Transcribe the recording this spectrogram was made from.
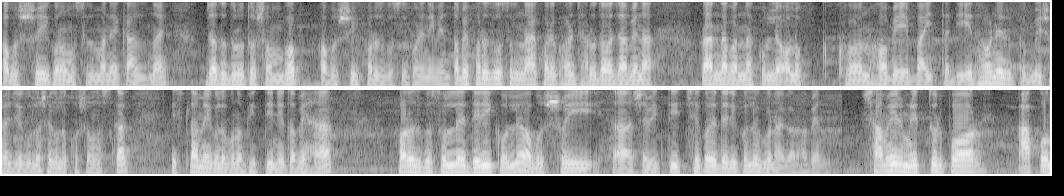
অবশ্যই কোনো মুসলমানের কাজ নয়। যত দ্রুত সম্ভব অবশ্যই ফরজ গোসল করে নেবেন। তবে ফরজ গোসল না করে ঘর ঝাড়ু দেওয়া যাবে না। রান্না বান্না করলে অলক্ষণ হবে বা ইত্যাদি। এ ধরনের বিষয় যেগুলো, সেগুলো কুসংস্কার। ইসলামে এগুলো কোনো ভিত্তি নেই। তবে হ্যাঁ ফরজ গোসলে দেরি করলে অবশ্যই সে ব্যক্তি ইচ্ছে করে দেরি করলে গুণাগার হবেন। স্বামীর মৃত্যুর পর আপন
